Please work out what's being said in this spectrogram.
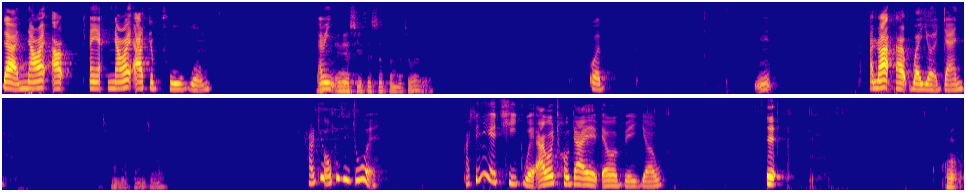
Dad, now I out. I now I at the pool room. I mean- I'm gonna see if this opened the door though. Or. I'm not at where you're then. How do you open the door? I think it's secret. I was told that it, would be yo. It, Well,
